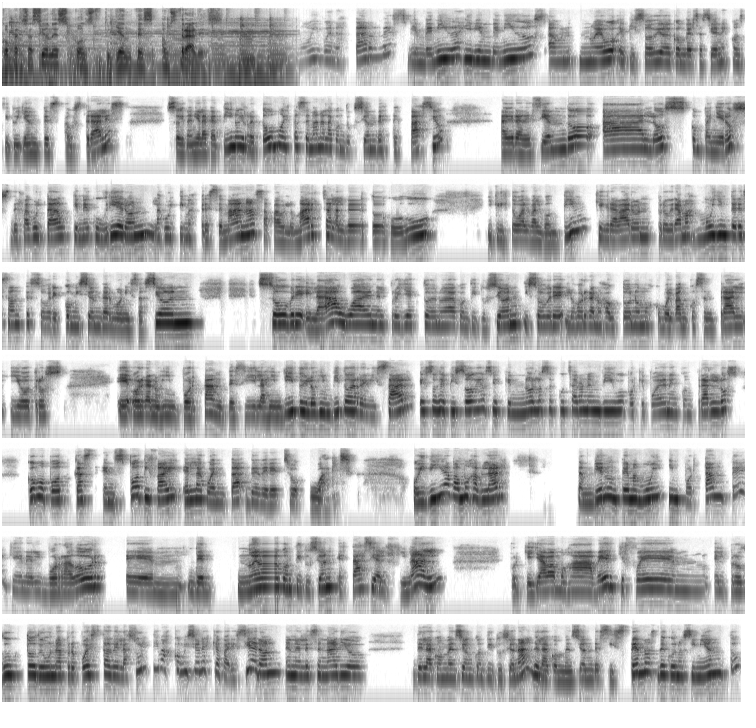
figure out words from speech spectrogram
Conversaciones Constituyentes Australes. Muy buenas tardes, bienvenidas y bienvenidos a un nuevo episodio de Conversaciones Constituyentes Australes. Soy Daniela Catino y retomo esta semana la conducción de este espacio agradeciendo a los compañeros de facultad que me cubrieron las últimas tres semanas, a Pablo Marcha, a Alberto Codú y Cristóbal Balbontín, que grabaron programas muy interesantes sobre comisión de armonización, sobre el agua en el proyecto de nueva constitución y sobre los órganos autónomos como el Banco Central y otros eh, órganos importantes. Y las invito y los invito a revisar esos episodios si es que no los escucharon en vivo, porque pueden encontrarlos como podcast en Spotify en la cuenta de Derecho Watch. Hoy día vamos a hablar también un tema muy importante que en el borrador em, de nueva constitución está hacia el final, porque ya vamos a ver que fue mm, el producto de una propuesta de las últimas comisiones que aparecieron en el escenario de la Convención Constitucional, de la Convención de Sistemas de Conocimiento,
